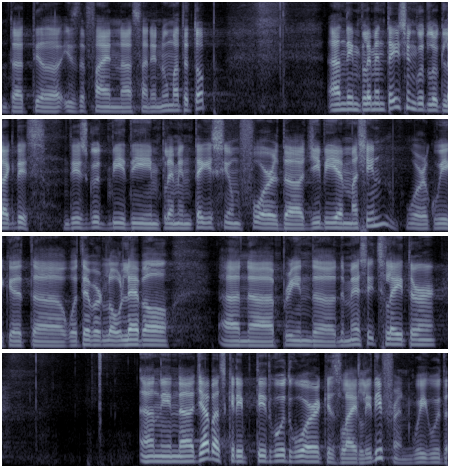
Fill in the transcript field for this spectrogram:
that uh, is defined as an enum at the top. And the implementation would look like this. This would be the implementation for the JVM machine, where we get uh, whatever low level and uh, print the, the, message later. And in JavaScript, it would work slightly different. We would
